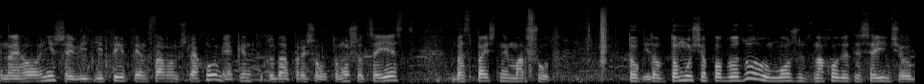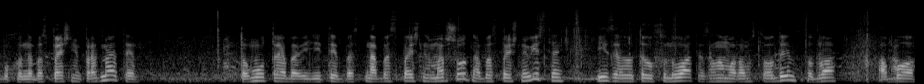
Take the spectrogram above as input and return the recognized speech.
і найголовніше відійти тим самим шляхом, яким ти туди прийшов, тому що це є безпечний маршрут. Тобто, тому що поблизу можуть знаходитися інші вибухонебезпечні предмети. Тому треба відійти на безпечний маршрут, на безпечну відстань і зателефонувати за номером 101, 102 або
